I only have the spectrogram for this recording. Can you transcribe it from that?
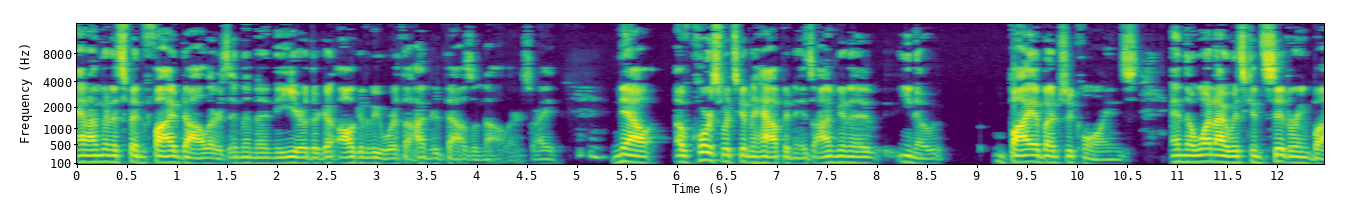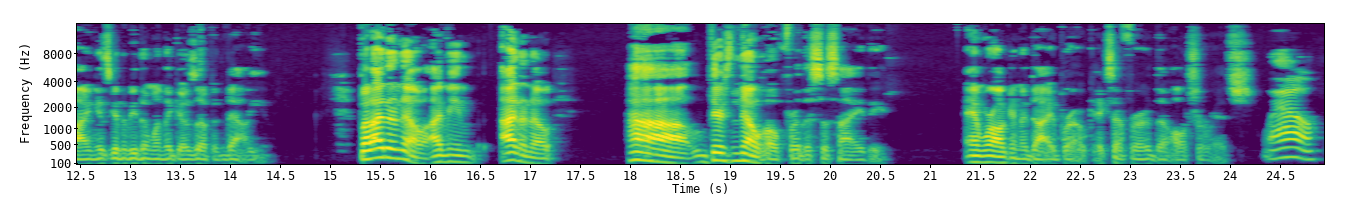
and I'm gonna spend five dollars, and then in a year they're all gonna be worth a hundred thousand dollars, right? Mhm. Now, of course, what's gonna happen is I'm gonna, you know, buy a bunch of coins, and the one I was considering buying is gonna be the one that goes up in value. But I don't know. I mean, I don't know. Ah, there's no hope for the society. and we're all gonna die broke, except for the ultra rich. Wow.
